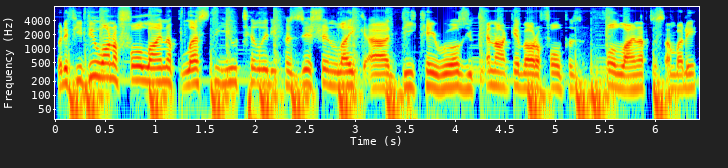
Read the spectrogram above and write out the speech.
But if you do want a full lineup, less the utility position like uh, DK rules, you cannot give out a full full lineup to somebody.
